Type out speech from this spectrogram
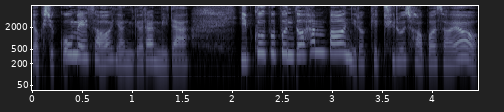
역시 꼬매서 연결합니다. 입구 부분도 한번 이렇게 뒤로 접어서요.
